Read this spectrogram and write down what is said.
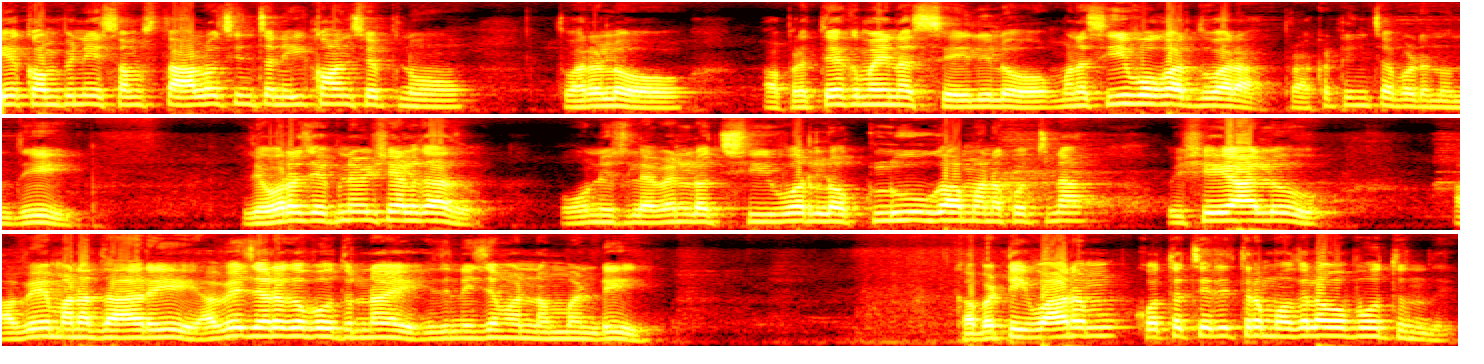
ఏ కంపెనీ సంస్థ ఆలోచించని ఈ కాన్సెప్ట్ను త్వరలో ప్రత్యేకమైన శైలిలో మన సీఓ గారి ద్వారా ప్రకటించబడనుంది. ఇది ఎవరో చెప్పిన విషయాలు కాదు. ఓ న్యూస్ లెవెన్లో చివర్లో క్లూగా మనకు వచ్చిన విషయాలు. అవే మన దారి అవే జరగబోతున్నాయి. ఇది నిజమని నమ్మండి. కాబట్టి ఈ వారం కొత్త చరిత్ర మొదలవబోతుంది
